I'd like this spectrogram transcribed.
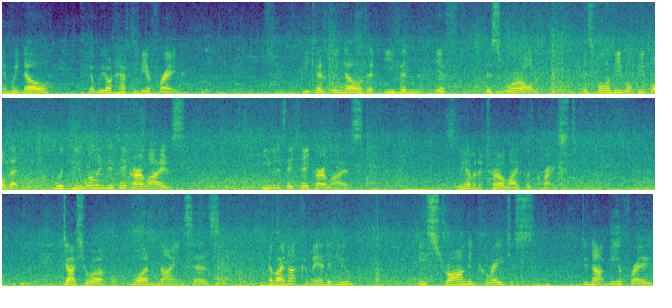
and we know that we don't have to be afraid because we know that even if this world is full of evil people that would be willing to take our lives, even if they take our lives, we have an eternal life with Christ. Joshua 1 9 says, Have I not commanded you? Be strong and courageous. Do not be afraid.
